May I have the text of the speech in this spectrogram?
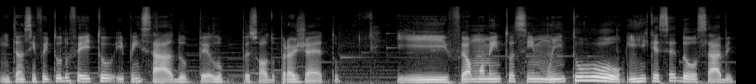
então assim, foi tudo feito e pensado pelo pessoal do projeto, e foi um momento assim muito enriquecedor, sabe?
